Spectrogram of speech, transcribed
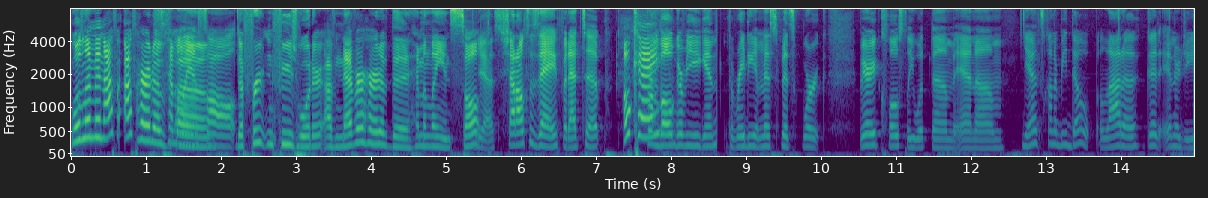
Well, lemon, I've I've heard of Himalayan um, salt. the fruit infused water. I've never heard of the Himalayan salt. Yes. Shout out to Zay for that tip. Okay. from Vulgar Vegan. The Radiant Misfits work very closely with them, and um, yeah, it's gonna be dope. A lot of good energy.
